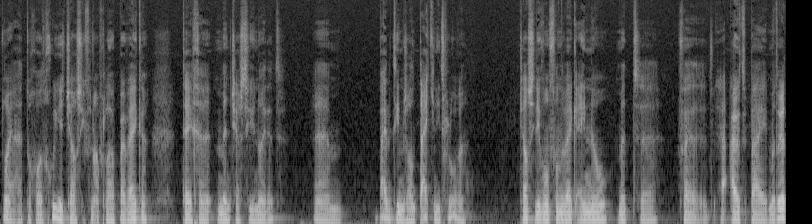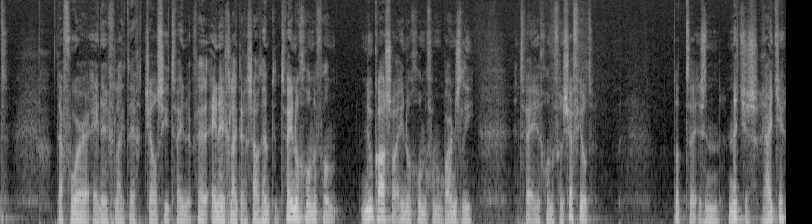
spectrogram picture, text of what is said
Nou ja, toch wel het goede Chelsea van de afgelopen paar weken. Tegen Manchester United. Ehm, beide teams al een tijdje niet verloren. Chelsea die won van de week 1-0 met, eh, eh, uit bij Madrid. Daarvoor 1-1 gelijk tegen Chelsea. 2 eh, 1-1 gelijk tegen Southampton. 2-0 gewonnen van Newcastle. 1-0 gewonnen van Barnsley. En 2-1 gewonnen van Sheffield. Dat eh, is een netjes rijtje.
